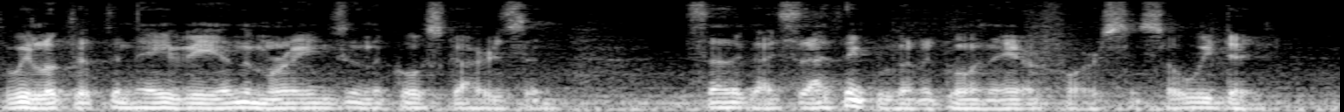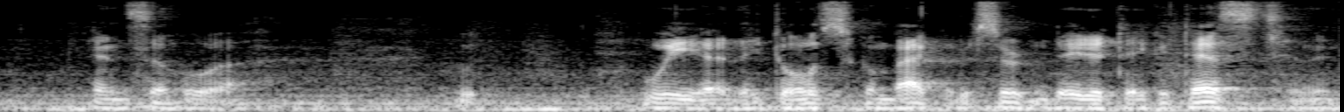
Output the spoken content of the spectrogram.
So we looked at the Navy and the Marines and the Coast Guards and this other guy said, I think we're going to go in the Air Force. And so we did. And so uh, we uh, they told us to come back at a certain day to take a test. And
